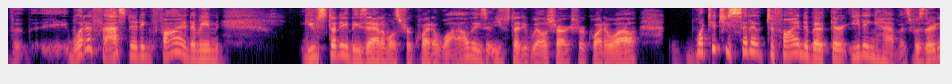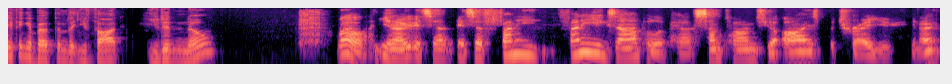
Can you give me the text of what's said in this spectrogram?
the, what a fascinating find. I mean, you've studied these animals for quite a while. These you've studied whale sharks for quite a while. What did you set out to find about their eating habits? Was there anything about them that you thought you didn't know? Well, you know, it's a it's a funny funny example of how sometimes your eyes betray you. You know,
